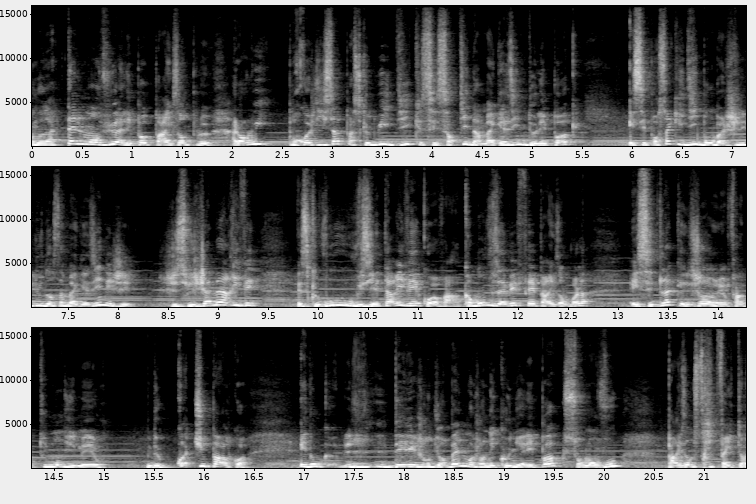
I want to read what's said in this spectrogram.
on en a tellement vu à l'époque par exemple. Alors lui, pourquoi je dis ça? Parce que lui il dit que c'est sorti d'un magazine de l'époque et c'est pour ça qu'il dit, bon bah je l'ai lu dans un magazine et j'ai, j'y suis jamais arrivé. Est-ce que vous, vous y êtes arrivé quoi? Enfin, comment vous avez fait par exemple? Voilà. Et c'est de là que enfin tout le monde dit, mais oh, de quoi tu parles quoi? Et donc, des légendes urbaines, moi j'en ai connu à l'époque, sûrement vous. Par exemple, Street Fighter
